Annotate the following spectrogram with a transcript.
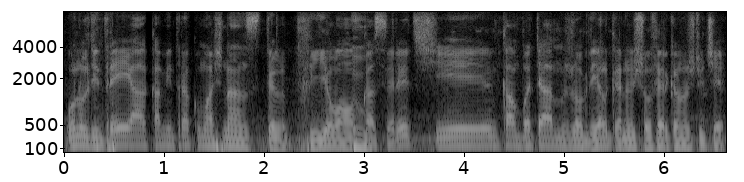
unul dintre ei a cam intrat cu mașina în stâlp. Eu am apucat să râd și cam băteam joc de el că nu-i șofer, că nu știu ce.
